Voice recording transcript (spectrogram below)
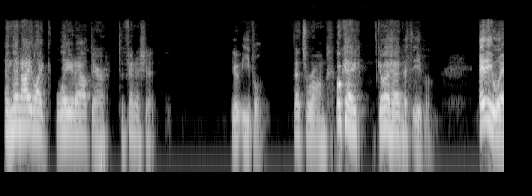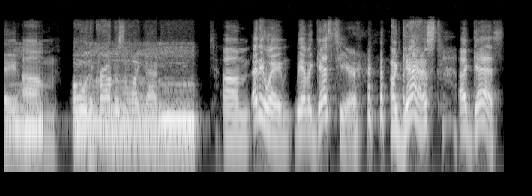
And then I like lay it out there to finish it. you're evil. That's wrong. Okay, go ahead. That's evil. Anyway, um, Oh, the crowd doesn't like that. um, anyway, we have a guest here. A guest? a guest.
